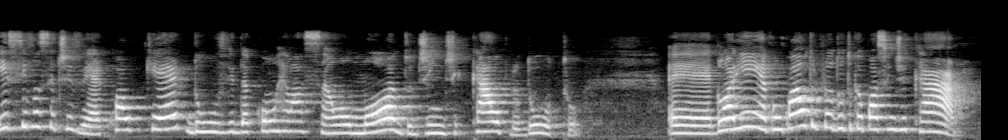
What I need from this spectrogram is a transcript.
E se você tiver qualquer dúvida com relação ao modo de indicar o produto, é, Glorinha, com qual outro produto que eu posso indicar?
